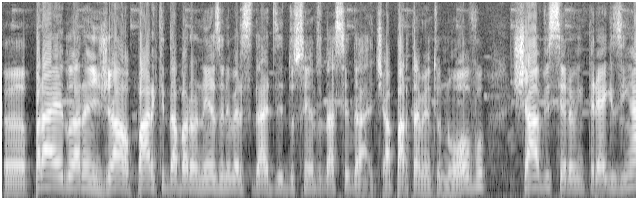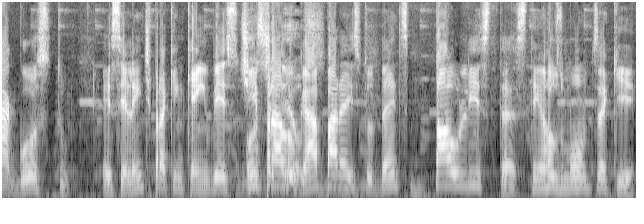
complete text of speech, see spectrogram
Ah, Praia do Laranjal, Parque da Baronesa, Universidades e do centro da cidade. Apartamento novo, chaves serão entregues em agosto. Excelente para quem quer investir para alugar para estudantes paulistas. Tem aos montes aqui.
